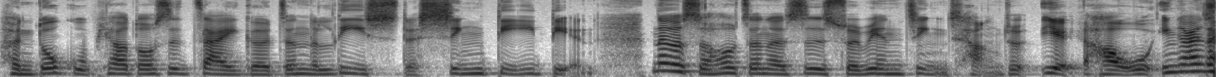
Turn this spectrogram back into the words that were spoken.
很多股票都是在一个真的历史的新低点。那个时候真的是随便进场就也好，我应该是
